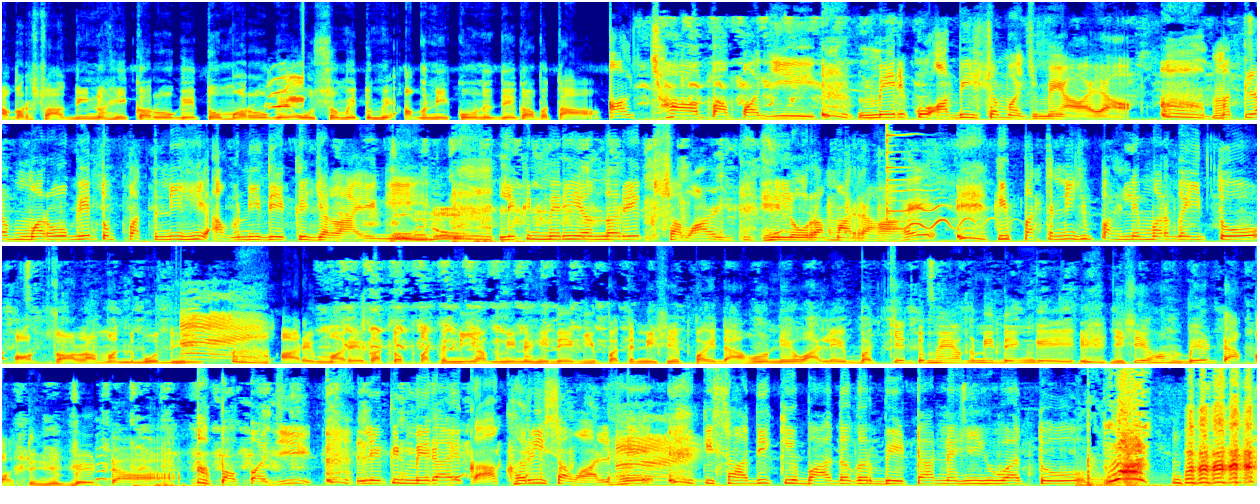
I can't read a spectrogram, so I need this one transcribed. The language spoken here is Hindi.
अगर शादी नहीं करोगे तो मरोगे उस समय तुम्हें अग्नि कौन देगा बता? अच्छा पापा जी मेरे को अभी समझ में आया। मतलब मरोगे तो पत्नी ही अग्नि दे के जलाएगी लेकिन मेरे अंदर एक सवाल हिलोरा मर रहा है कि पत्नी ही पहले मर गई तो? और साला मंदबुद्धि अरे मरेगा तो पत्नी अग्नि नहीं देगी। पत्नी से पैदा होने वाले बच्चे तुम्हें अग्नि देंगे जिसे हम बेटा कहते हैं बेटा। पापा जी लेकिन मेरा एक आखिरी सवाल है कि शादी के बाद अगर बेटा नहीं हुआ तो?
